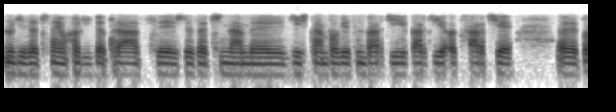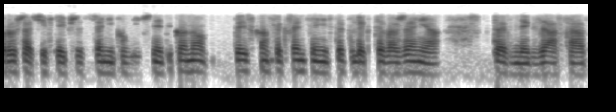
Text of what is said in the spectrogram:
ludzie zaczynają chodzić do pracy, że zaczynamy gdzieś tam powiedzmy bardziej, bardziej otwarcie e, poruszać się w tej przestrzeni publicznej, tylko no, to jest konsekwencja niestety lekceważenia pewnych zasad,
